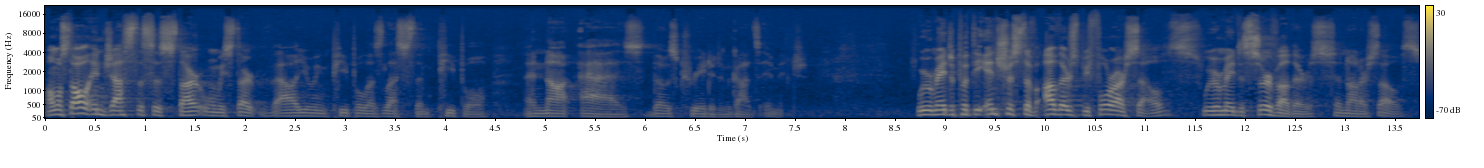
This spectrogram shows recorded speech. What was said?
Almost all injustices start when we start valuing people as less than people and not as those created in God's image. We were made to put the interest of others before ourselves. We were made to serve others and not ourselves.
